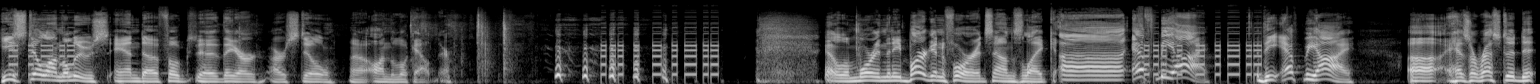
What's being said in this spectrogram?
he's still on the loose, and uh, folks, uh, they are are still uh, on the lookout there. Got a little more than he bargained for. It sounds like uh, FBI. The FBI uh, has arrested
